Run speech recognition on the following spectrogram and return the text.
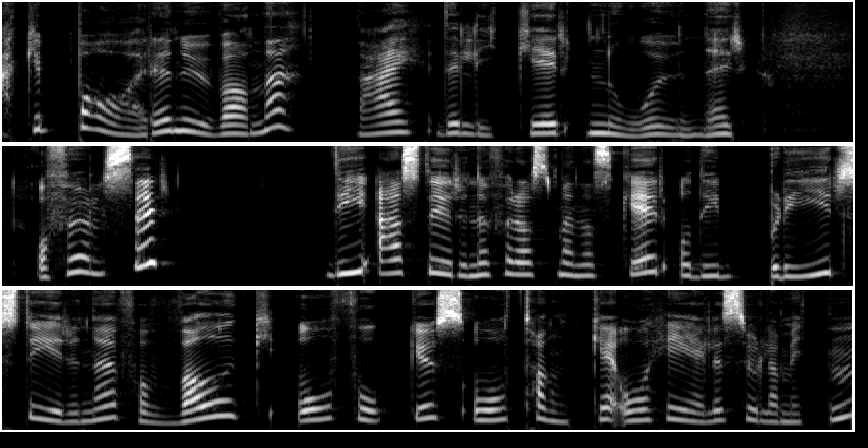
Er ikke bare en uvane. Nei, det ligger noe under. Og følelser, de er styrende for oss mennesker, og de blir styrende for valg og fokus og tanke og hele sulamitten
